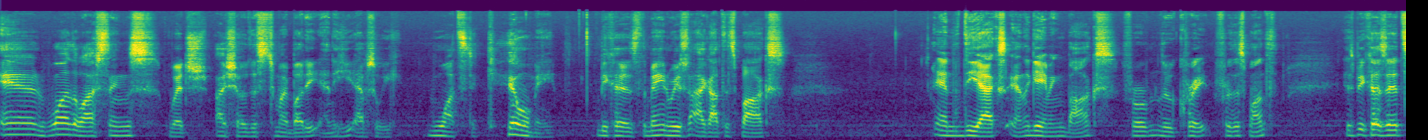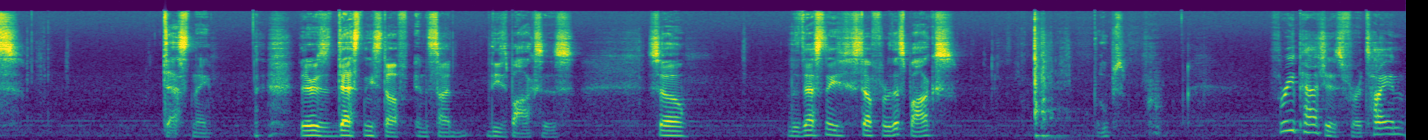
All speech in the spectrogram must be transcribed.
And one of the last things, which I showed this to my buddy, and he absolutely wants to kill me because the main reason I got this box and the DX and the gaming box for Loot Crate for this month is because it's Destiny. There's Destiny stuff inside these boxes. So, the Destiny stuff for this box. Oops. Three patches for a Titan,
